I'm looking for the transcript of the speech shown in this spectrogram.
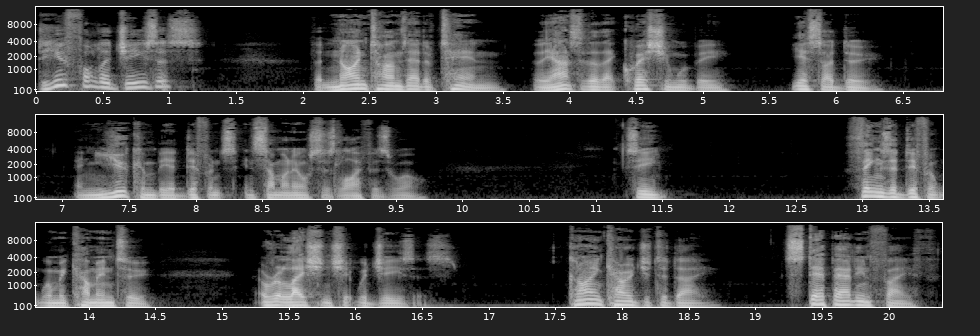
do you follow Jesus? That nine times out of ten, the answer to that question would be, yes, I do. And you can be a difference in someone else's life as well. See, things are different when we come into a relationship with Jesus. Can I encourage you today? Step out in faith.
